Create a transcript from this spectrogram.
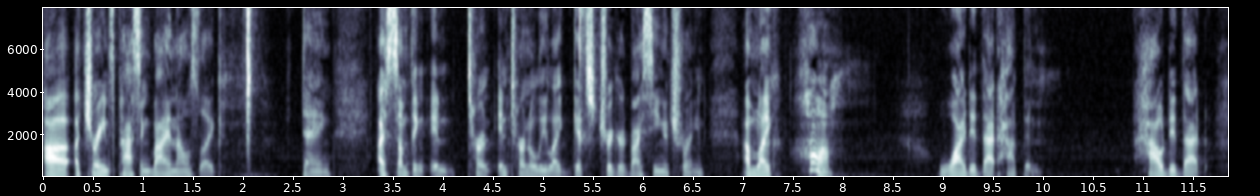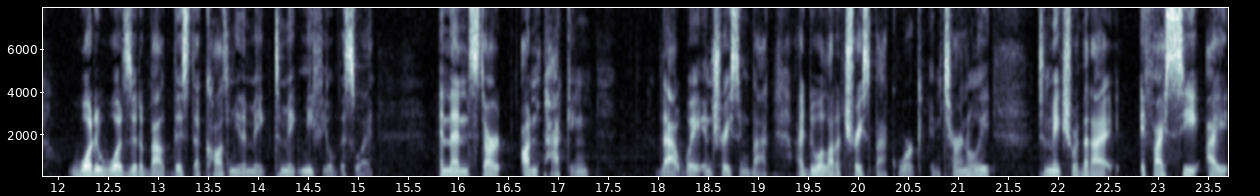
uh, a train's passing by and i was like dang i something in turn internally like gets triggered by seeing a train. I'm like huh why did that happen? How did that what was it about this that caused me to make to make me feel this way? And then start unpacking that way and tracing back. I do a lot of trace back work internally to make sure that i if i see i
